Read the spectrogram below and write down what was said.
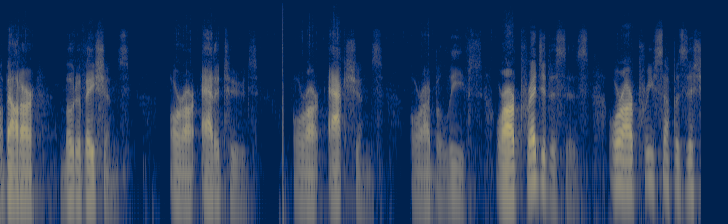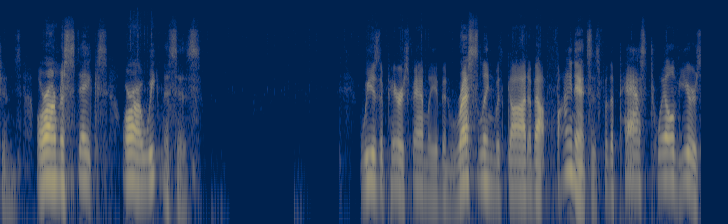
about our motivations or our attitudes or our actions or our beliefs or our prejudices or our presuppositions or our mistakes or our weaknesses. We as a parish family have been wrestling with God about finances for the past 12 years,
